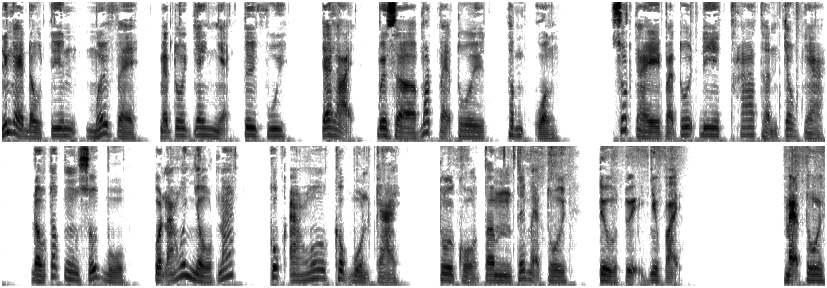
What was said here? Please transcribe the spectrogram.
Những ngày đầu tiên mới về, mẹ tôi nhanh nhẹn tươi vui. Trái lại, bây giờ mắt mẹ tôi thâm quần. Suốt ngày mẹ tôi đi tha thần trong nhà, đầu tóc rối bù, quần áo nhầu nát, cúc áo không buồn cài. Tôi khổ tâm thấy mẹ tôi tiêu tụy như vậy. Mẹ tôi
